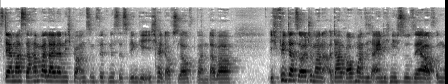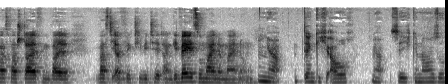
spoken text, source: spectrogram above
Stairmaster haben wir leider nicht bei uns im Fitness, deswegen gehe ich halt aufs Laufband. Aber ich finde, das sollte man, da braucht man sich eigentlich nicht so sehr auf irgendwas versteifen, weil was die Effektivität angeht. Wäre jetzt so meine Meinung. Ja, denke ich auch. Ja, sehe ich genauso.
